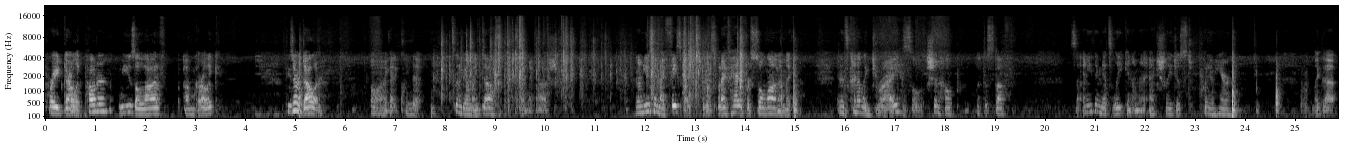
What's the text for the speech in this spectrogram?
Parade garlic powder. We use a lot of um, garlic. These are a dollar. Oh, I got it cleaned up. It's to be on my desk. Oh my gosh. And I'm using my face wipes for this, but I've had it for so long. I'm like, and it's kind of like dry, so it should help with the stuff. So anything that's leaking, I'm to actually just put in here like that.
